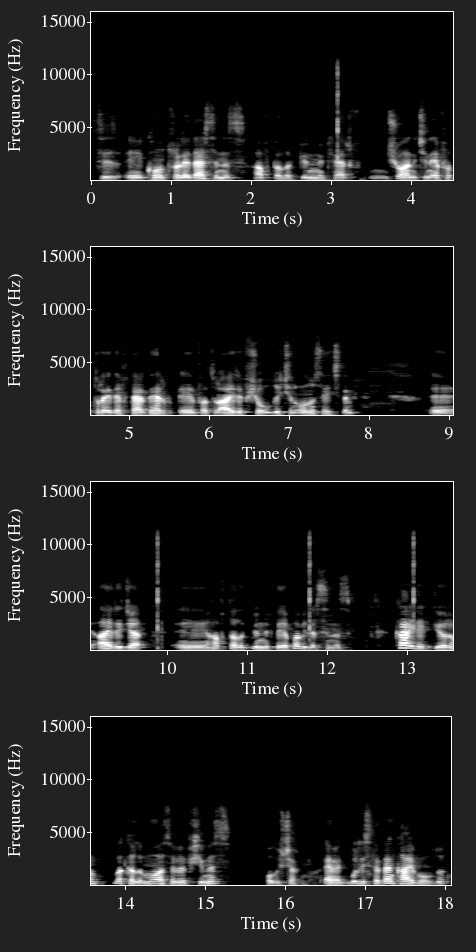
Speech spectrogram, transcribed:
siz e, kontrol ederseniz haftalık, günlük, her şu an için e-fatura, e-defterde her e, fatura ayrı fiş olduğu için onu seçtim. E, ayrıca e, haftalık, günlük de yapabilirsiniz. Kaydet diyorum. Bakalım muhasebe fişimiz oluşacak mı? Evet bu listeden kayboldu.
